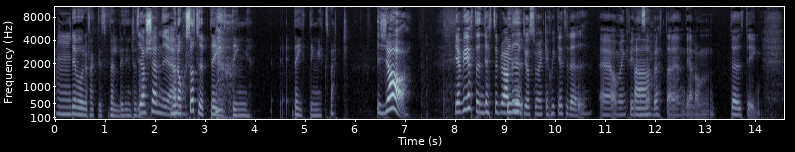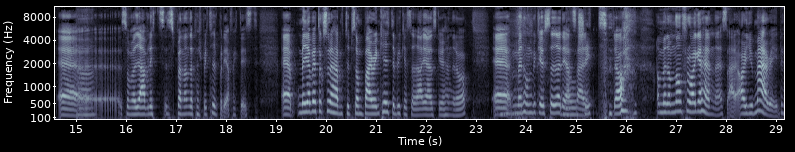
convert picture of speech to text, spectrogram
Mm, det vore faktiskt väldigt intressant. Jag känner ju en. Men också typ dating dating-expert. Ja! Jag vet en jättebra Vi- video som jag kan skicka till dig eh, om en kvinna Ja. som berättar en del om dating. Eh, Som var jävligt spännande perspektiv på det faktiskt. Eh, men jag vet också det här med typ som Byron Katie brukar säga, jag älskar ju henne då. Eh, Men hon brukar ju säga det no att så här, ja, men om någon frågar henne så här, Are you married?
